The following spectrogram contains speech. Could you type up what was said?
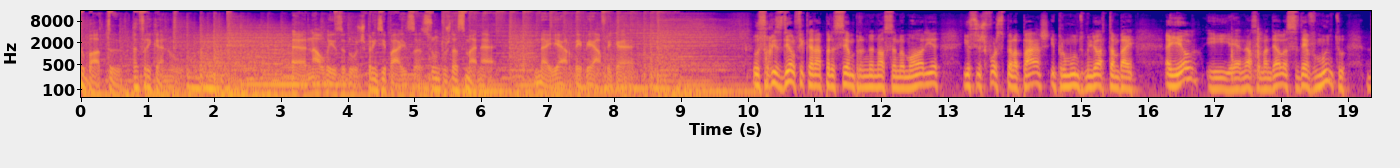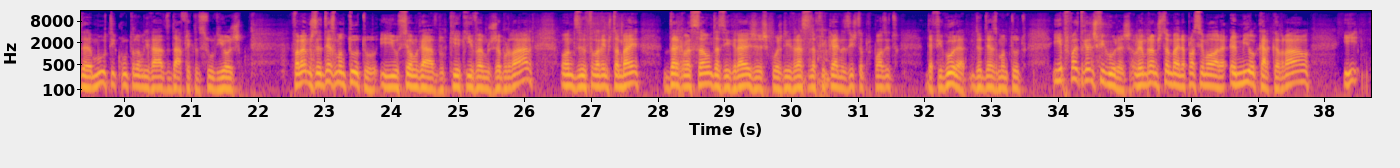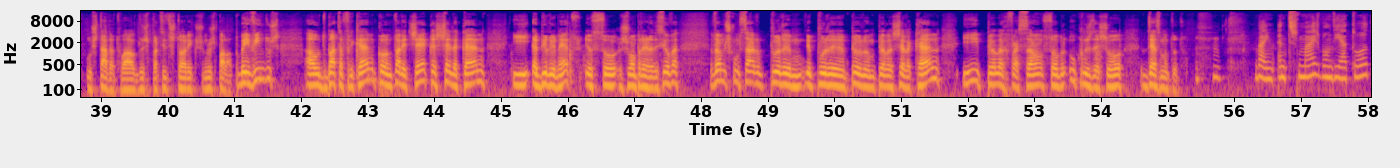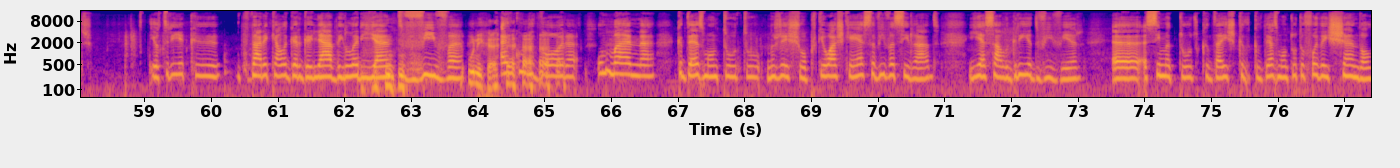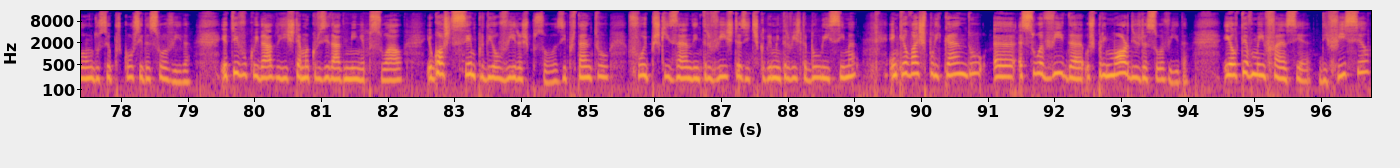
Debate Africano. A análise dos principais assuntos da semana na RDP África. O sorriso dele ficará para sempre na nossa memória e o seu esforço pela paz e por um mundo melhor também. A ele e a Nelson Mandela se deve muito da multiculturalidade da África do Sul de hoje. Falamos de Desmond Tutu e o seu legado, que aqui vamos abordar, onde falaremos também da relação das igrejas com as lideranças africanas, isto a propósito da figura de Desmond Tutu. E a propósito de grandes figuras, lembramos também na próxima hora Amílcar Cabral e o estado atual dos partidos históricos nos Palop. Bem-vindos ao debate africano com Antória Tcheca, Sheila Khan e Abílio Neto. Eu sou João Pereira da Silva. Vamos começar por, por, por, pela Sheila Khan e pela reflexão sobre o que nos deixou Desmond Tutu. Bem, antes de mais, bom dia a todos. Eu teria que dar aquela gargalhada hilariante, viva, única, acolhedora, humana que Desmond Tutu nos deixou, porque eu acho que é essa vivacidade e essa alegria de viver Uh, acima de tudo, que, deixe, que, que Desmond Tutu foi deixando ao longo do seu percurso e da sua vida. Eu tive o cuidado, e isto é uma curiosidade minha pessoal, eu gosto sempre de ouvir as pessoas e, portanto, fui pesquisando entrevistas e descobri uma entrevista belíssima em que ele vai explicando uh, a sua vida, os primórdios da sua vida. Ele teve uma infância difícil,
